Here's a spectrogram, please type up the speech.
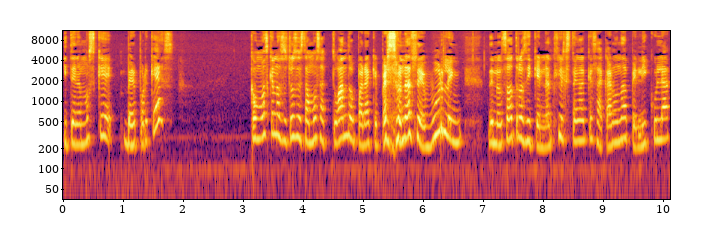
Y tenemos que ver por qué es. ¿Cómo es que nosotros estamos actuando para que personas se burlen de nosotros y que Netflix tenga que sacar una película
